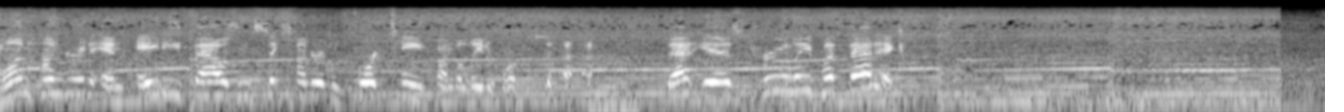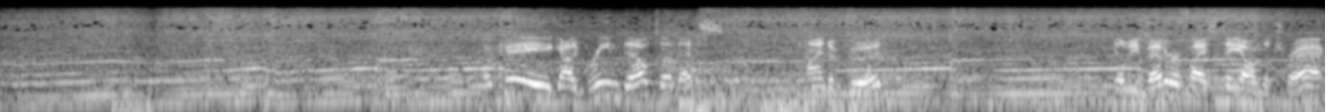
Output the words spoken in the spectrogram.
One hundred and eighty thousand six hundred and fourteenth on the leaderboard. that is truly pathetic. Okay, got a green delta. That's kind of good. It'll be better if I stay on the track.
